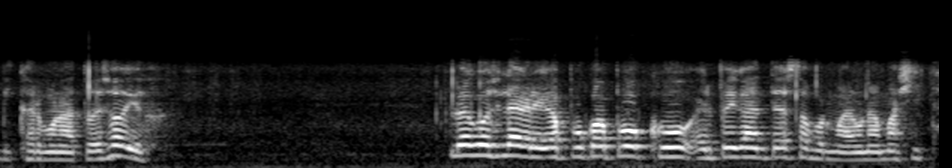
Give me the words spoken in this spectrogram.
bicarbonato de sodio. Luego se le agrega poco a poco el pegante hasta formar una masita.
